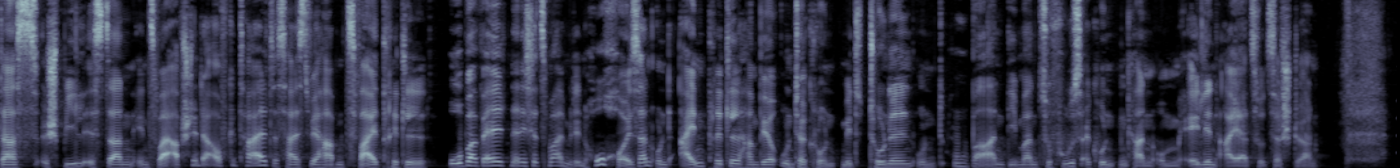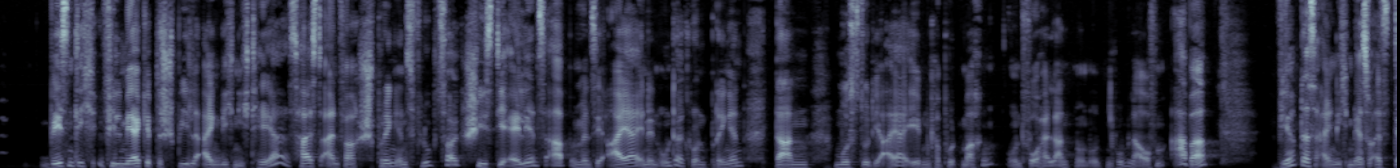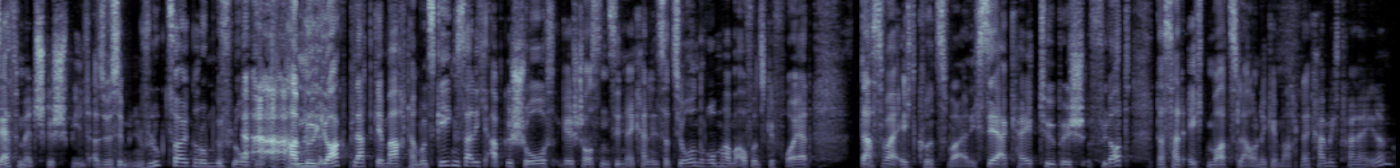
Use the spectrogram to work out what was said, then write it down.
Das Spiel ist dann in zwei Abschnitte aufgeteilt. Das heißt, wir haben zwei Drittel Oberwelt, nenne ich es jetzt mal, mit den Hochhäusern und ein Drittel haben wir Untergrund mit Tunneln und U-Bahnen, die man zu Fuß erkunden kann, um Alien-Eier zu zerstören wesentlich viel mehr gibt das Spiel eigentlich nicht her. Es heißt einfach, spring ins Flugzeug, schieß die Aliens ab und wenn sie Eier in den Untergrund bringen, dann musst du die Eier eben kaputt machen und vorher landen und unten rumlaufen. Aber wir haben das eigentlich mehr so als Deathmatch gespielt. Also wir sind mit den Flugzeugen rumgeflogen, haben New York platt gemacht, haben uns gegenseitig abgeschossen, sind in der Kanalisation rum, haben auf uns gefeuert. Das war echt kurzweilig. Sehr arcade-typisch flott. Das hat echt Mordslaune gemacht. Da kann ich mich dran erinnern.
